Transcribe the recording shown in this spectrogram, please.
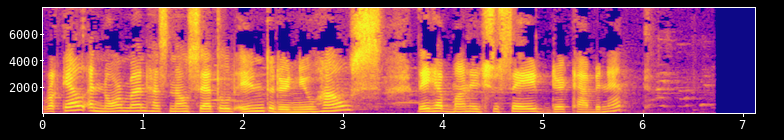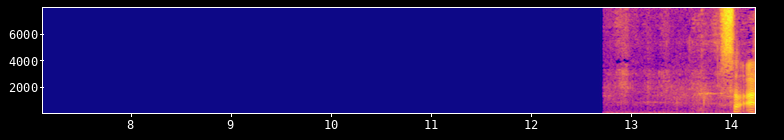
Raquel and Norman has now settled into their new house. They have managed to save their cabinet So uh,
